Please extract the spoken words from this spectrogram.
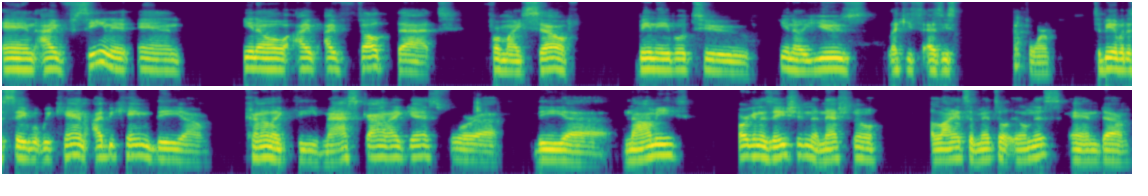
and I've seen it, and you know, I I felt that for myself, being able to you know use like he as he's platform to be able to say what we can. I became the um, kind of like the mascot, I guess, for uh, the uh, NAMI organization, the National Alliance of Mental Illness, and um,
